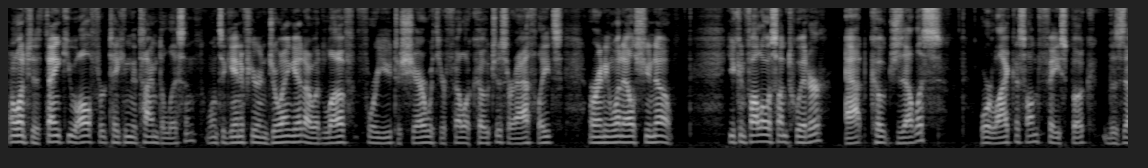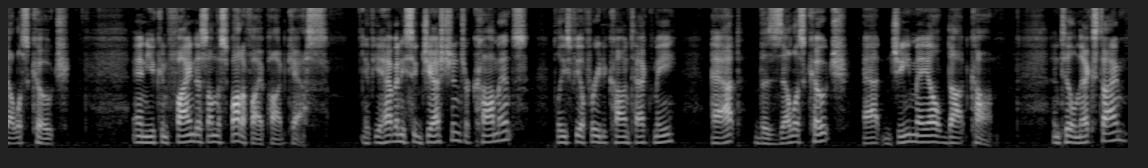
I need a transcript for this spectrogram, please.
I want to thank you all for taking the time to listen. Once again, if you're enjoying it, I would love for you to share with your fellow coaches or athletes or anyone else you know. You can follow us on Twitter at Coach Zealous or like us on Facebook, The Zealous Coach. And you can find us on the Spotify podcasts. If you have any suggestions or comments, please feel free to contact me at thezealouscoach at gmail.com. Until next time,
